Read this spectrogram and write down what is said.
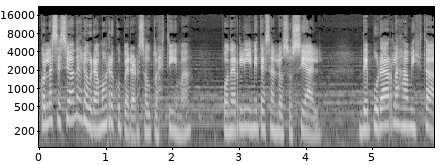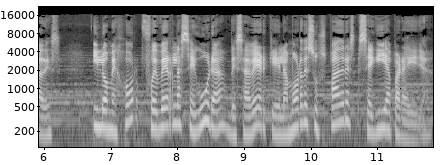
Con las sesiones logramos recuperar su autoestima, poner límites en lo social, depurar las amistades y lo mejor fue verla segura de saber que el amor de sus padres seguía para ella.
